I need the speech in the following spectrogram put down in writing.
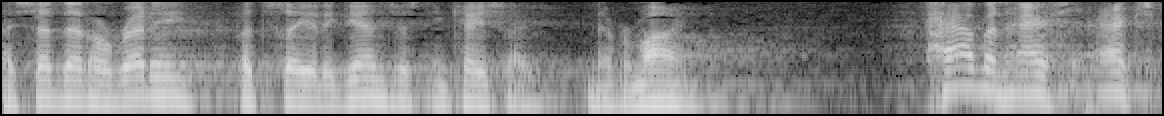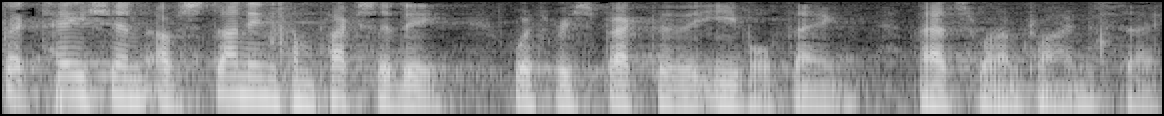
I said that already. Let's say it again just in case I, never mind. Have an ex- expectation of stunning complexity with respect to the evil thing. That's what I'm trying to say.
